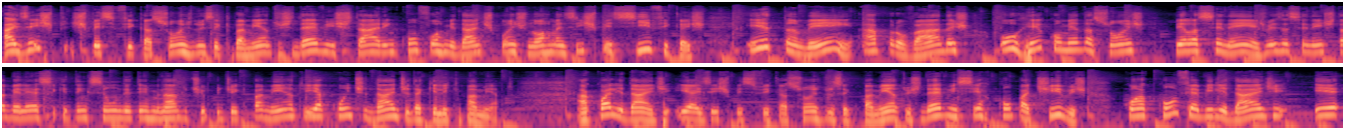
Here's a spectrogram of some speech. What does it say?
As especificações dos equipamentos devem estar em conformidade com as normas específicas e também aprovadas ou recomendações pela CENEM. Às vezes a CENEM estabelece que tem que ser um determinado tipo de equipamento e a quantidade daquele equipamento. A qualidade e as especificações dos equipamentos devem ser compatíveis com a confiabilidade e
